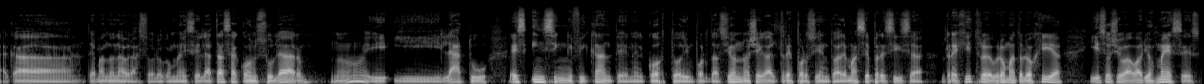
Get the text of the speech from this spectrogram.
Acá te mando un abrazo. Lo que me dice, la tasa consular ¿no? y, y LATU es insignificante en el costo de importación, no llega al 3%. Además se precisa registro de bromatología y eso lleva varios meses,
